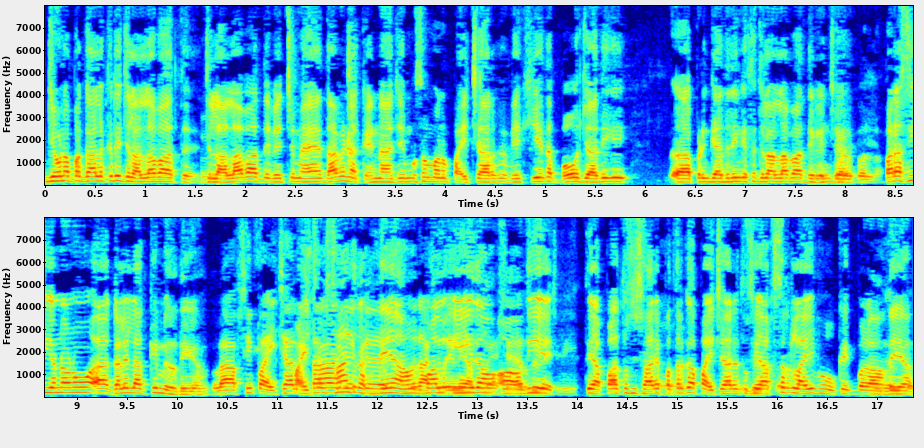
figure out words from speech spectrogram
ਜੇ ਹੁਣ ਆਪਾਂ ਗੱਲ ਕਰੀਏ ਜਲਾਲਾਬਾਦ ਤੇ ਜਲਾਲਾਬਾਦ ਦੇ ਵਿੱਚ ਮੈਂ ਦਾਅਵੇ ਨਾਲ ਕਹਿਣਾ ਜੇ ਮੁਸਲਮਾਨ ਭਾਈਚਾਰਕ ਵੇਖੀਏ ਤਾਂ ਬਹੁਤ ਜ਼ਿਆਦੀ ਆਪਣੀ ਗੈਦਰਿੰਗ ਇੱਥੇ ਜਲਾਲਾਬਾਦ ਦੇ ਵਿੱਚ ਹੈ। ਬਿਲਕੁਲ। ਪਰ ਅਸੀਂ ਉਹਨਾਂ ਨੂੰ ਗਲੇ ਲੱਗ ਕੇ ਮਿਲਦੇ ਆ ਆਪਸੀ ਭਾਈਚਾਰਾ ਭਾਈਚਾਰਾ ਸਾਂਝ ਰੱਖਦੇ ਆ ਹੁਣ ਮੰਨ ਲਓ ਈਦ ਸ਼ਹਿਰ ਆਉਂਦੀ ਏ। ਤੇ ਆਪਾਂ ਤੁਸੀਂ ਸਾਰੇ ਪੱਤਰਕਾਰ ਭਾਈਚਾਰੇ ਤੁਸੀਂ ਅਕਸਰ ਲਾਈਵ ਹੋ ਕੇ ਬਣਾਉਂਦੇ ਆ।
